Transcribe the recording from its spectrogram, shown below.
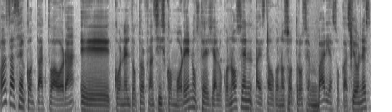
Vamos a hacer contacto ahora eh, con el doctor Francisco Moreno. Ustedes ya lo conocen, ha estado con nosotros en varias ocasiones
